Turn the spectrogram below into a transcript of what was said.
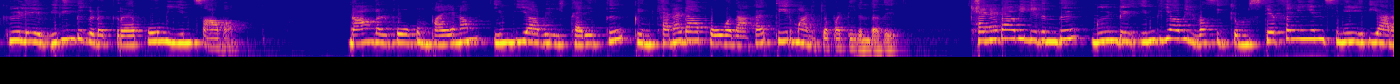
கீழே விரிந்து கிடக்கிற பூமியின் சாபம். நாங்கள் போகும் பயணம் இந்தியாவில் தரித்து பின் கனடா போவதாக தீர்மானிக்கப்பட்டிருந்தது. கனடாவில் இருந்து மீண்டு இந்தியாவில் வசிக்கும் ஸ்டெஃபனியின் சிநேகிதியான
